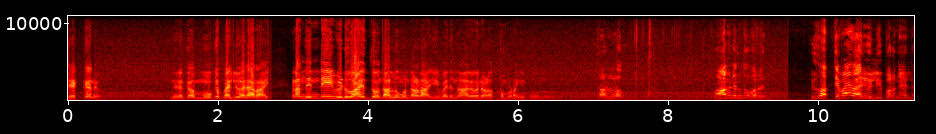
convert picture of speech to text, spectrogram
ചെക്കനോ? നിനക്ക് മൂക്ക് പല്ലു വരാറായി. എടാ നിന്റെ ഈ വിടുവായുദ്ധവും തള്ളും കൊണ്ടാടാ ഈ വരുന്ന ആലോചനകളൊക്കെ മുടങ്ങി പോകുന്നത്. തള്ളോ. മാമൻ എന്തോ പറയുന്നു? ഇത് സത്യമായ കാര്യമല്ലേ ഈ പറഞ്ഞല്ല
